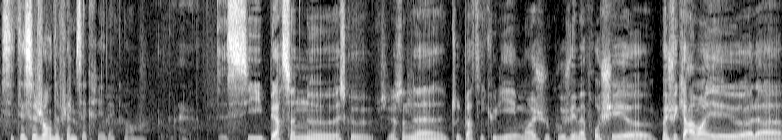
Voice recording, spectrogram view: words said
C'était ce genre de flamme sacrée, d'accord. Si personne, ne- est-ce que si personne n'a un truc particulier, moi du coup je vais m'approcher. euh, bah, je vais carrément aller euh, à la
